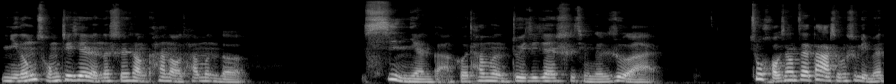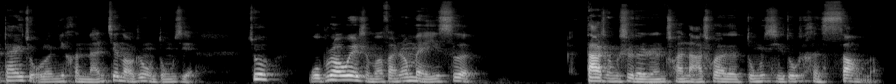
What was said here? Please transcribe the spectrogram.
你能从这些人的身上看到他们的信念感和他们对这件事情的热爱，就好像在大城市里面待久了，你很难见到这种东西。就我不知道为什么，反正每一次。大城市的人传达出来的东西都是很丧的，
